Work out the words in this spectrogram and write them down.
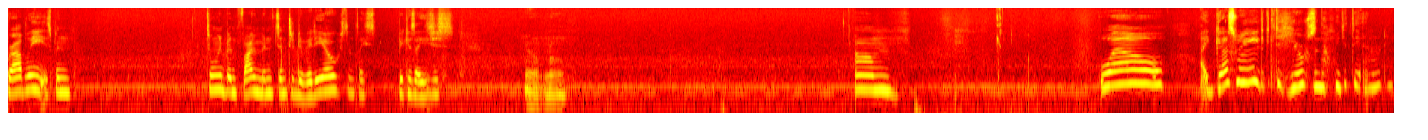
Probably it's been it's only been five minutes into the video since I because I just, I don't know. Um, well, I guess we need to get the heroes and then we get the energy.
